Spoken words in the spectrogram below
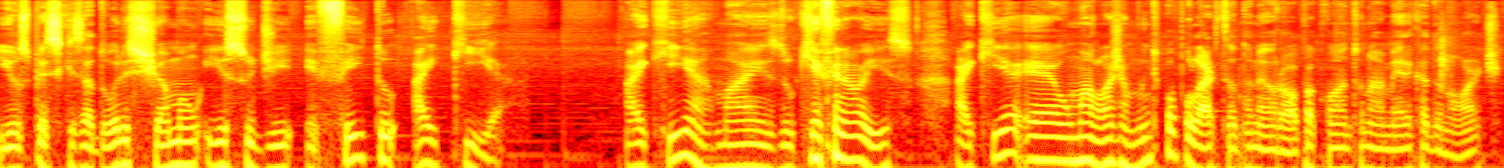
e os pesquisadores chamam isso de efeito IKEA. IKEA, mas o que afinal é isso? A IKEA é uma loja muito popular tanto na Europa quanto na América do Norte.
